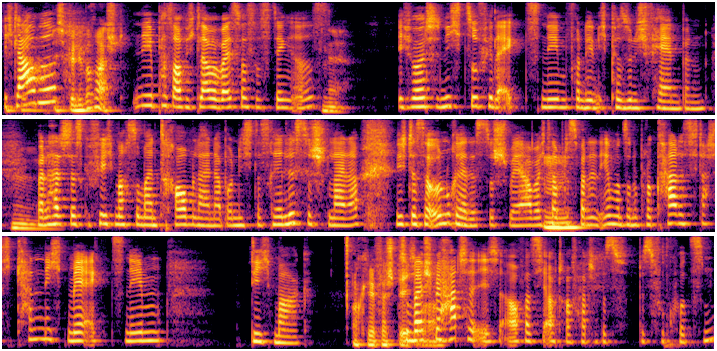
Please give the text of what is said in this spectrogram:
Ich glaube. Ich bin überrascht. Nee, pass auf, ich glaube, weißt du, was das Ding ist? Nee. Ich wollte nicht so viele Acts nehmen, von denen ich persönlich Fan bin. Weil dann hatte ich das Gefühl, ich mache so mein Traum-Line-Up und nicht das realistische Line-Up. Nicht, dass er unrealistisch wäre, aber ich glaube, das war dann irgendwann so eine Blockade, dass ich dachte, ich kann nicht mehr Acts nehmen, die ich mag. Okay, verstehe Zum. Beispiel aber. hatte ich auch, was ich auch drauf hatte bis, bis vor kurzem,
